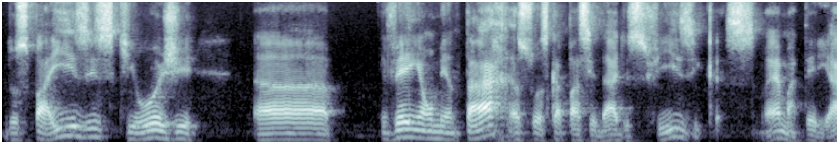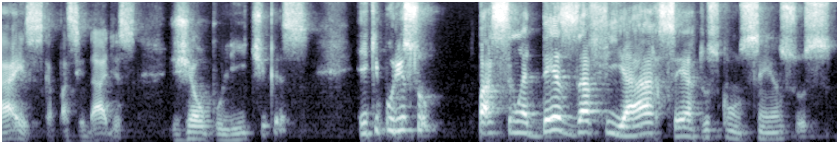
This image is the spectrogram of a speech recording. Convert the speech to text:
dos países que hoje ah, vêm aumentar as suas capacidades físicas, né, materiais, capacidades geopolíticas, e que por isso passam a desafiar certos consensos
